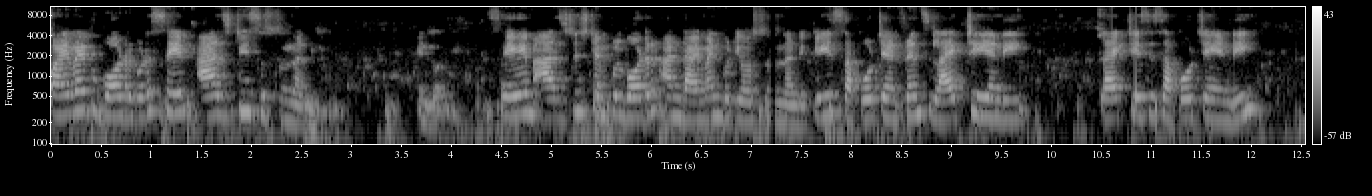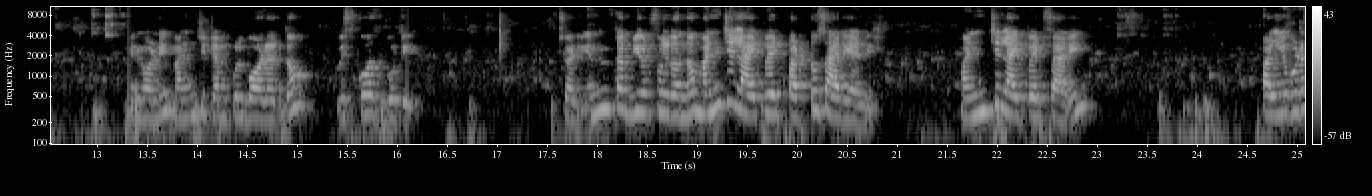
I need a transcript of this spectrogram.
పై వైపు బార్డర్ కూడా సేమ్ యాజ్ టీస్ వస్తుందండి. ఇదిగోండి same as this temple border and diamond బుటీ వస్తుందండి. ప్లీజ్ సపోర్ట్ చేయండి ఫ్రెండ్స్ లైక్ చేయండి. లైక్ చేసి సపోర్ట్ చేయండి. ఇదిగోండి మంచి టెంపుల్ బార్డర్తో విస్కోస్ బుటీ చూడండి ఎంత బ్యూటిఫుల్గా ఉందో. మంచి లైట్ వెయిట్ పట్టు శారీ అండి. మంచి లైట్ వెయిట్ శారీ పళ్ళు కూడా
